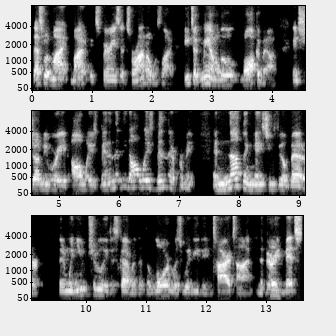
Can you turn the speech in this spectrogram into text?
That's what my my experience at Toronto was like. He took me on a little walkabout and showed me where he'd always been and that he'd always been there for me. And nothing makes you feel better than when you truly discover that the Lord was with you the entire time in the very hmm. midst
